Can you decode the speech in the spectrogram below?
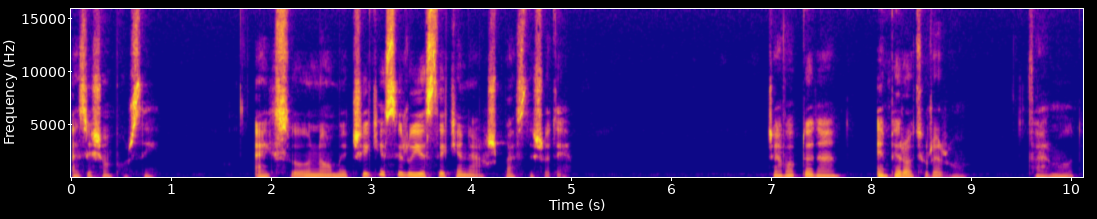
از ایشان پرسید. عکس و نام چه کسی روی سکه نقش بسته شده؟ جواب دادند امپراتور روم. فرمود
